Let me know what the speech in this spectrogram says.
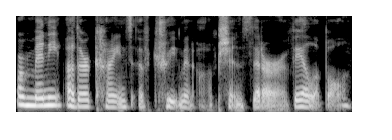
or many other kinds of treatment options that are available.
